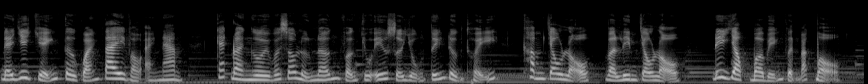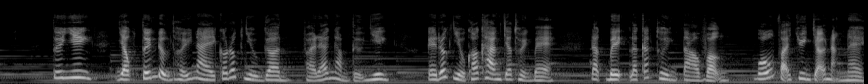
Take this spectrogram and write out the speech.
để di chuyển từ Quảng Tây vào An Nam, các đoàn người với số lượng lớn vẫn chủ yếu sử dụng tuyến đường thủy, Khâm Châu Lộ và Liêm Châu Lộ, đi dọc bờ biển Vịnh Bắc Bộ. Tuy nhiên, dọc tuyến đường thủy này có rất nhiều gần và đá ngầm tự nhiên, gây rất nhiều khó khăn cho thuyền bè, đặc biệt là các thuyền tàu vận vốn phải chuyên chở nặng nề.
